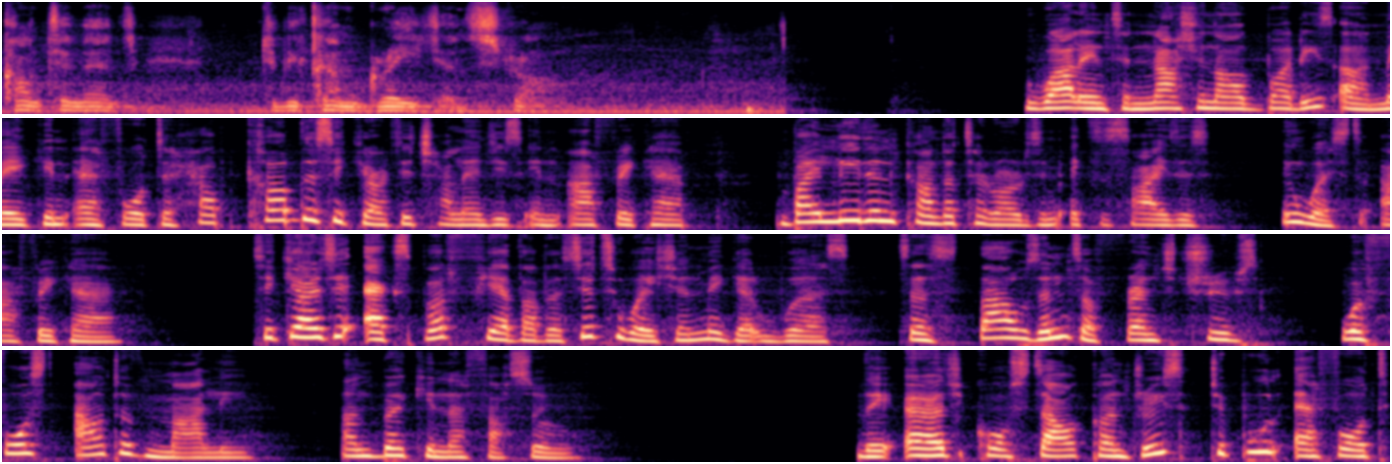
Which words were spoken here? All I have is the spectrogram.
continent to become great and strong. While international bodies are making effort to help curb the security challenges in Africa by leading counterterrorism exercises in West Africa. Security experts fear that the situation may get worse since thousands of French troops were forced out of Mali and Burkina Faso. They urge coastal countries to pool effort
